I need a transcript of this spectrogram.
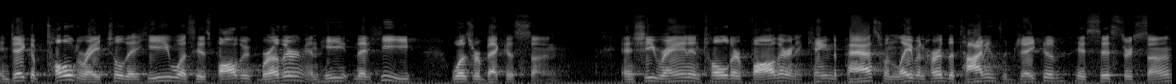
And Jacob told Rachel that he was his father's brother, and he, that he was Rebekah's son. And she ran and told her father, and it came to pass when Laban heard the tidings of Jacob, his sister's son,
